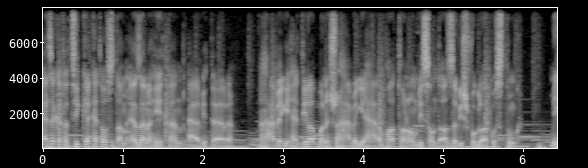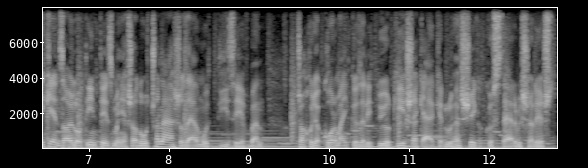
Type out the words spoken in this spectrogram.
Ezeket a cikkeket hoztam ezen a héten elvitelre. A HVG heti labban és a HVG 360-on viszont azzal is foglalkoztunk, miként zajlott intézményes adócsalás az elmúlt tíz évben, csak hogy a kormány közeli tőlkések elkerülhessék a közterviselést.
